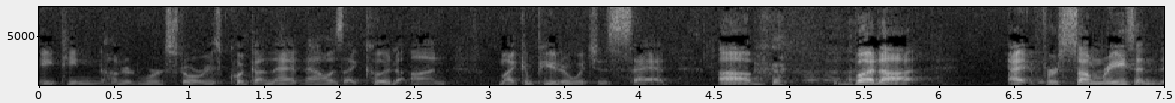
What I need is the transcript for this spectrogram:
1,800 word stories quick on that now as I could on my computer, which is sad. Um, but uh, I, for some reason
